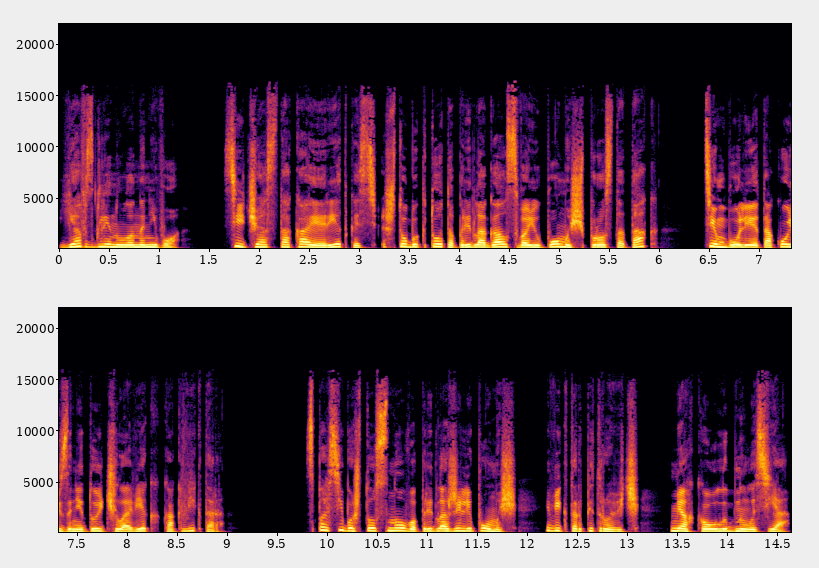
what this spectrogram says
Я взглянула на него. Сейчас такая редкость, чтобы кто-то предлагал свою помощь просто так, тем более такой занятой человек, как Виктор. «Спасибо, что снова предложили помощь, Виктор Петрович», — мягко улыбнулась я.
